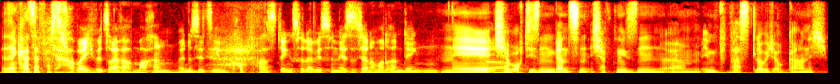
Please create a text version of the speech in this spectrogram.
Also dann kannst du ja fast. Ja, aber ich würde es einfach machen. Wenn du es jetzt eben im Kopf hast, denkst du, da wirst du nächstes Jahr nochmal dran denken? Nee, ich Ja. habe auch diesen ganzen, ich habe diesen ähm, Impfpass, glaube ich, auch gar nicht.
